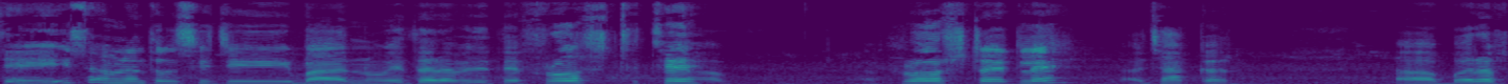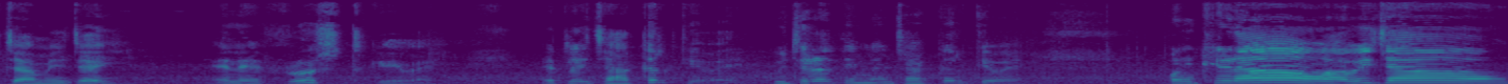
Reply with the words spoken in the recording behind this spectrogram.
જય સામના તુલસીજી. બહારનું વેધર આવી રીતે ફ્રોસ્ટ છે. ફ્રોસ્ટ એટલે ઝાકર. બરફ જામી જાય. એને ફ્રોસ્ટ કહેવાય. એટલે ઝાકર કહેવાય. ગુજરાતીમાં ઝાકર કહેવાય. પંખીડા આવી જાઓ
